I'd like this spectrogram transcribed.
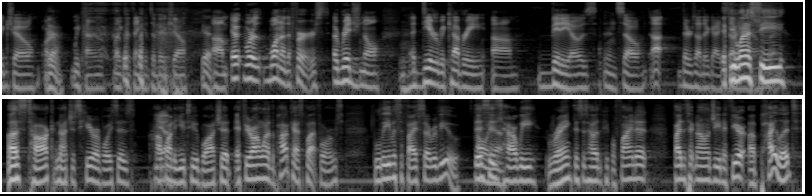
Big show, or Yeah. we kind of like to think it's a big show. Yeah. Um, it, we're one of the first original Mm-hmm. uh, deer recovery um, videos, and so uh, there's other guys. if you want to see us talk, not just hear our voices, hop Yeah. onto YouTube, watch it. If you're on one of the podcast platforms, leave us a five star review. This Oh, is yeah. how we rank. This is how other people find it, find the technology. And if you're a pilot,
